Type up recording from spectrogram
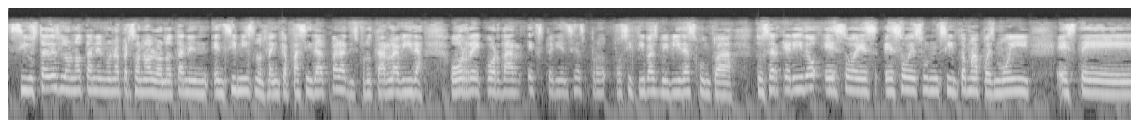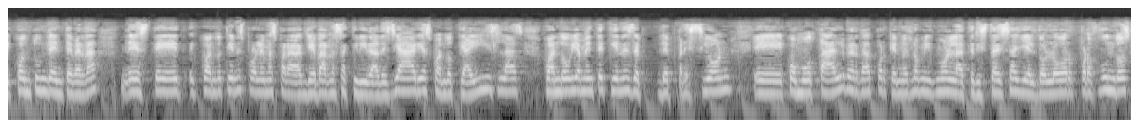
si ustedes lo notan en una persona o lo notan en, en sí mismos, la incapacidad para disfrutar la vida o recordar experiencias positivas vividas junto a tu ser querido, eso es, eso es un síntoma pues muy este contundente, ¿verdad? Este, cuando tienes problemas para llevar las actividades diarias, cuando te aíslas, cuando obviamente tienes depresión eh, como tal, ¿verdad? Porque no es lo mismo la tristeza y el dolor profundos,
